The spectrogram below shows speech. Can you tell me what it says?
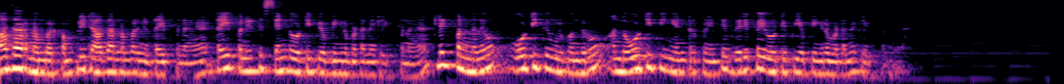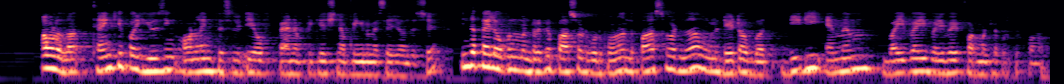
Aadhaar number complete Aadhaar number இங்கே டைப் பண்ணுங்கள் டைப் பண்ணிவிட்டு சென்ட் ஓடிபி அப்படிங்கிற பட்டனை கிளிக் பண்ணுங்கள் கிளிக் பண்ணதும் ஓடிபி உங்களுக்கு வந்துடும் அந்த ஓடிபி இங்கே என்டர் பண்ணிவிட்டு வெரிஃபை ஓடிபி அப்படிங்கிற பட்டனை கிளிக் பண்ணுங்கள் அவ்வளோதான் thank you for using online facility of PAN application அப்படிங்கிற மெசேஜ் வந்துச்சு. இந்த ஃபைல் ஓப்பன் பண்ணுறதுக்கு பாஸ்வேர்டு கொடுக்கணும். அந்த பாஸ்வேர்டு தான் உங்களுக்கு date of birth DDMM YY YY ஃபார்மெட்டில் கொடுத்துருக்கணும்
